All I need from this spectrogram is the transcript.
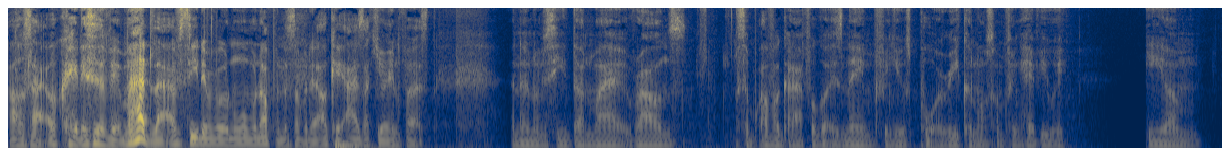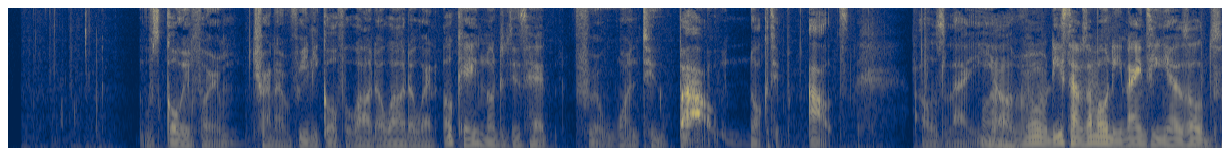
I was like, okay, this is a bit mad. Like I've seen everyone warming up and stuff like that. Okay, Isaac, you're in first. And then obviously done my rounds. Some other guy, I forgot his name. I think he was Puerto Rican or something heavyweight. He um was going for him, trying to really go for Wilder. Wilder went, okay, nodded his head, threw a one two, bow, knocked him out. I was like, yo, remember these times I'm only 19 years old.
